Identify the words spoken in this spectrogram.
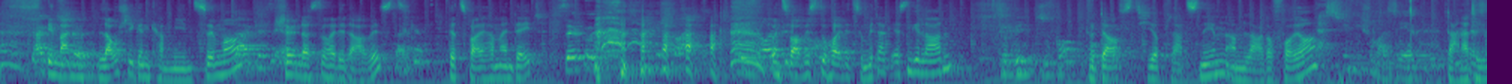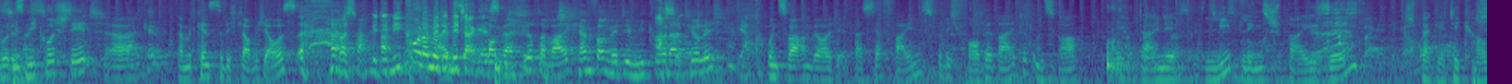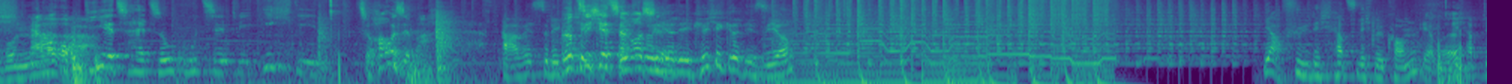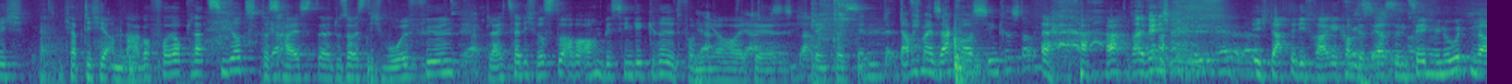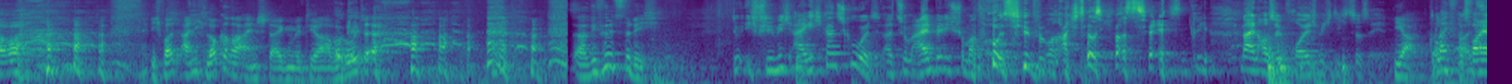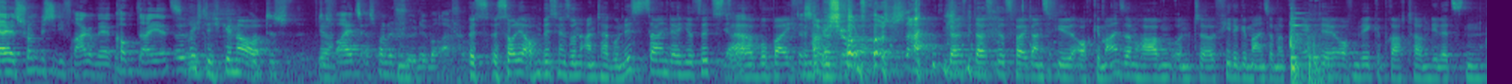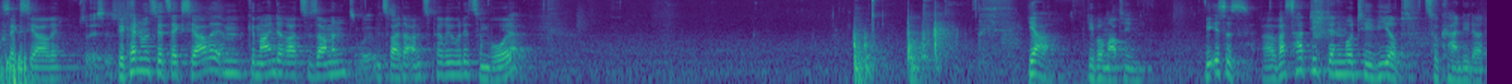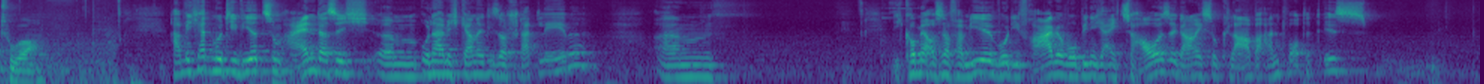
in meinem lauschigen Kaminzimmer. Danke sehr. Schön, dass du heute da bist. Danke. Wir zwei haben ein Date. Sehr gut. Und zwar bist du heute zum Mittagessen geladen. Super. Du darfst hier Platz nehmen am Lagerfeuer. Das finde ich schon mal sehr gut. Da natürlich, Das wo das Mikro steht. Äh, Danke. damit kennst du dich, glaube ich, aus. Was, mit dem Mikro oder mit dem Mittagessen? Engagierter Wahlkämpfer mit dem Mikro so, natürlich. okay. Ja. Und zwar haben wir heute etwas sehr Feines für dich vorbereitet. Und zwar deine Lieblingsspeise, Spaghetti Ja, Carbonara. aber ob die jetzt halt so gut sind, wie ich die zu Hause mache. Ah, willst du die Wird Küche, sich jetzt willst du hier die Küche kritisieren? Ja, fühl dich herzlich willkommen. Jawohl. Ich habe dich, ich hab dich hier am Lagerfeuer platziert. Das Ja. heißt, äh, du sollst dich wohlfühlen. Ja. Gleichzeitig wirst du aber auch ein bisschen gegrillt von mir heute. Ja, ist klar. Ich, denk, das, Dann, darf ich meinen Sack rausziehen, Christoph? Weil wenn ich gegrillt werde, ich dachte, die Frage kommt jetzt erst in zehn Minuten, aber ich wollte eigentlich lockerer einsteigen mit dir. Aber Okay. gut. Äh, Wie fühlst du dich? Du, ich fühle mich eigentlich ganz gut. Also zum einen bin ich schon mal positiv überrascht, dass ich was zu essen kriege. Nein, außerdem freue ich mich, dich zu sehen. Ja, gleichfalls. Das war ja jetzt schon ein bisschen die Frage, wer kommt da jetzt? Richtig, genau. Und das, das Ja. war jetzt erstmal eine schöne Überraschung. Es, es soll ja auch ein bisschen so ein Antagonist sein, der hier sitzt, äh, wobei ich das habe ich schon verstanden. dass, dass wir zwei ganz viel auch gemeinsam haben und äh, viele gemeinsame Projekte auf den Weg gebracht haben die letzten sechs Jahre. So ist es. Wir kennen uns jetzt sechs Jahre im Gemeinderat zusammen, in zweiter Amtsperiode, zum Wohl. Ja. Ja, lieber Martin, wie ist es? Äh, Was hat dich denn motiviert zur Kandidatur? Aber Mich hat motiviert zum einen, dass ich ähm, unheimlich gerne in dieser Stadt lebe. Ähm, ich komme ja aus einer Familie, wo die Frage, wo bin ich eigentlich zu Hause, gar nicht so klar beantwortet ist.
